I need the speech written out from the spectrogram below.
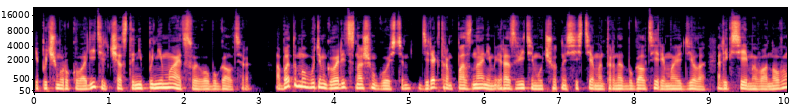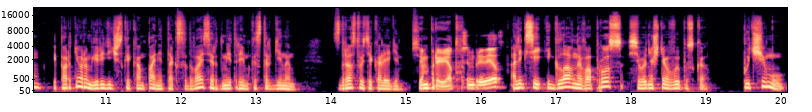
И почему руководитель часто не понимает своего бухгалтера? Об этом мы будем говорить с нашим гостем, директором по знаниям и развитием учетной системы интернет-бухгалтерии «Мое дело» Алексеем Ивановым и партнером юридической компании Tax Advisor Дмитрием Костальгиным. Здравствуйте, коллеги. Всем привет. Всем привет. Алексей, и главный вопрос сегодняшнего выпуска. Почему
